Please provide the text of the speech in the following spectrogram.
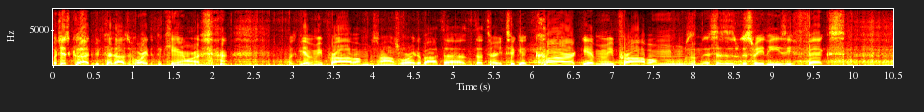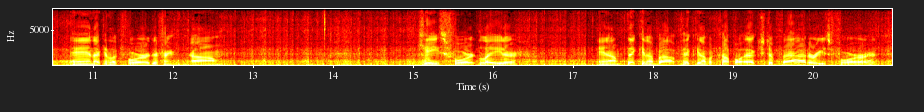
which is good because I was worried that the camera was, was giving me problems. And I was worried about the, the 32 gig card giving me problems, and this is this will be an easy fix, and I can look for a different um, case for it later. And I'm thinking about picking up a couple extra batteries for it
